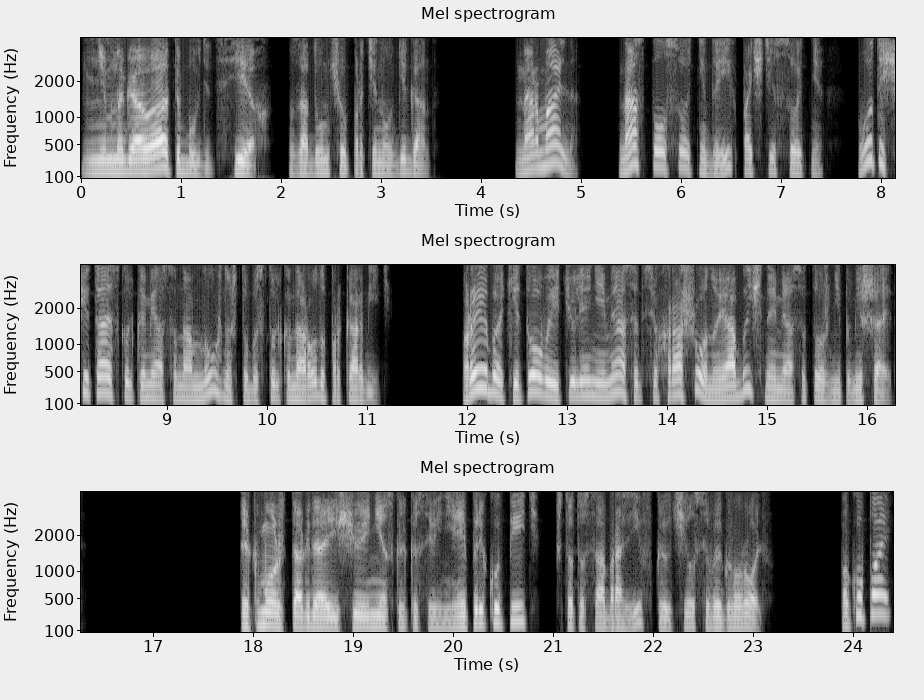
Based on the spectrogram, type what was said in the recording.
Немноговато будет всех, задумчиво протянул гигант. Нормально. Нас полсотни, да их почти сотня. Вот и считай, сколько мяса нам нужно, чтобы столько народу прокормить. Рыба, китовые и тюленье мясо — это все хорошо, но и обычное мясо тоже не помешает. «Так может тогда еще и несколько свиней прикупить?» Что-то сообразив, включился в игру Рольф. «Покупай»,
